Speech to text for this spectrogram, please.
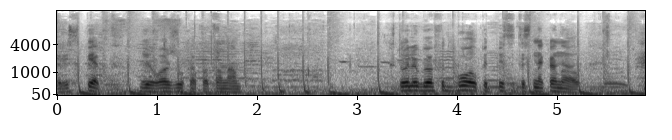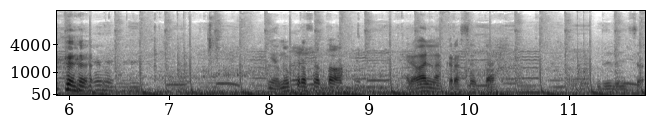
Респект і уважуха пацанам. Хто любить футбол, підписуйтесь на канал. Ні, ну красота. Реальна красота. Дивіться.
